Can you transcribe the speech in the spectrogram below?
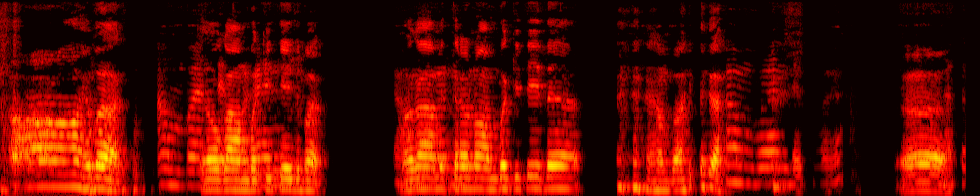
आ, हे बघ आंबा हो का आंब किती आहेत बघ बघा आंबा- मित्रांनो आंब किती आहेत आंबा आहेत का आंबा आणलेत बघा अं, आता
